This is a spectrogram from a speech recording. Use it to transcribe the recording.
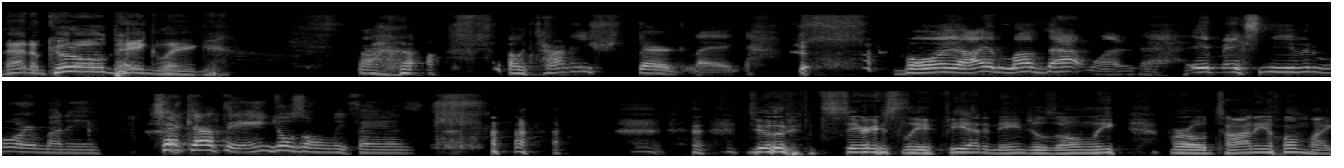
That a good old peg leg. oh, Tony's third leg. Boy, I love that one. It makes me even more money. Check out the Angels OnlyFans. Dude, seriously, if he had an Angels only for Ohtani, oh my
